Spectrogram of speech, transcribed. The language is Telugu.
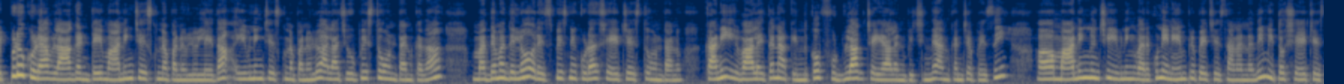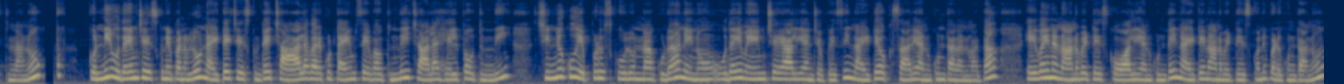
ఎప్పుడూ కూడా వ్లాగ్ అంటే మార్నింగ్ చేసుకున్న పనులు లేదా ఈవినింగ్ చేసుకున్న పనులు అలా చూపిస్తూ ఉంటాను కదా. మధ్య మధ్యలో రెసిపీస్ని కూడా షేర్ చేస్తూ ఉంటాను. కానీ ఇవాళ అయితే నాకు ఎందుకో ఫుడ్ వ్లాగ్ చేయాలనిపించింది. అందుకని చెప్పేసి మార్నింగ్ నుంచి ఈవినింగ్ వరకు నేను ఏం ప్రిపేర్ చేశానన్నది మీతో షేర్ చేస్తున్నాను. కొన్ని ఉదయం చేసుకునే పనులు నైటే చేసుకుంటే చాలా వరకు టైం సేవ్ అవుతుంది చాలా హెల్ప్ అవుతుంది. చిన్నుకు ఎప్పుడు స్కూల్ ఉన్నా కూడా నేను ఉదయం ఏం చేయాలి అని చెప్పేసి నైటే ఒకసారి అనుకుంటానన్నమాట. ఏవైనా నానబెట్టేసుకోవాలి అనుకుంటే నైటే నానబెట్టేసుకొని పడుకుంటాను.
